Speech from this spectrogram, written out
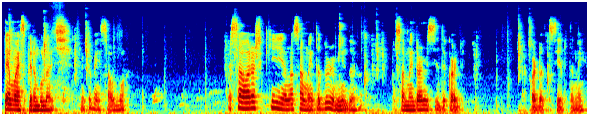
Até mais perambulante. Muito bem, salvou. Essa hora acho que a nossa mãe tá dormindo. Nossa mãe dorme cedo, acorda, acorda cedo também.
